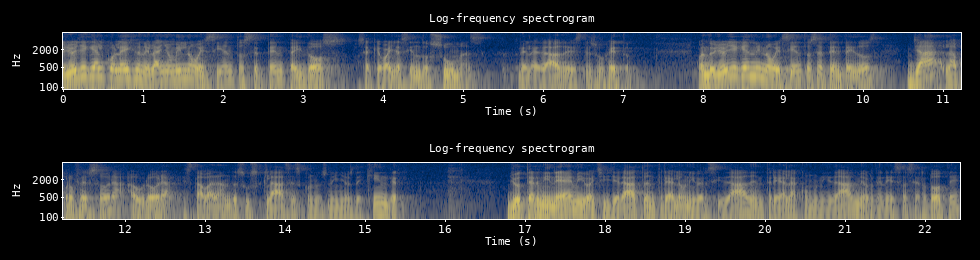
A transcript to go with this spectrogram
yo llegué al colegio en el año 1972, o sea que vaya haciendo sumas, de la edad de este sujeto. Cuando yo llegué en 1972, ya la profesora Aurora estaba dando sus clases con los niños de kinder. Yo terminé mi bachillerato, entré a la universidad, entré a la comunidad, me ordené sacerdote.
